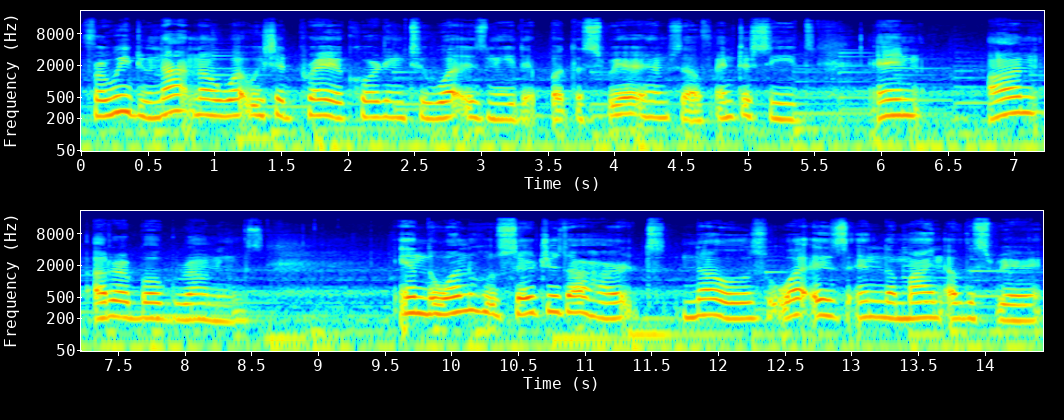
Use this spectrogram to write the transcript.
For we do not know what we should pray according to what is needed, but the Spirit Himself intercedes in unutterable groanings. And the one who searches our hearts knows what is in the mind of the Spirit,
